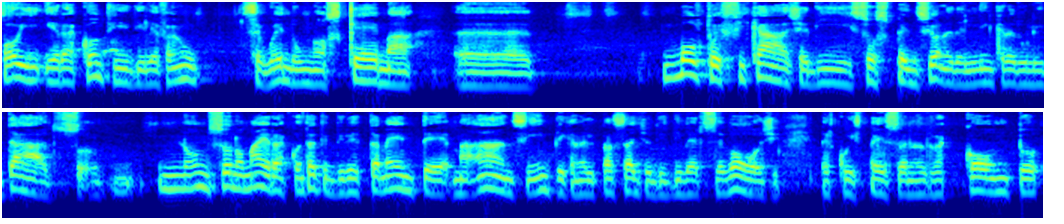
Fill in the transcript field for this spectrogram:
poi i racconti di Le Fanu seguendo uno schema eh, molto efficace di sospensione dell'incredulità, non sono mai raccontati direttamente, ma anzi implicano il passaggio di diverse voci, per cui spesso nel racconto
